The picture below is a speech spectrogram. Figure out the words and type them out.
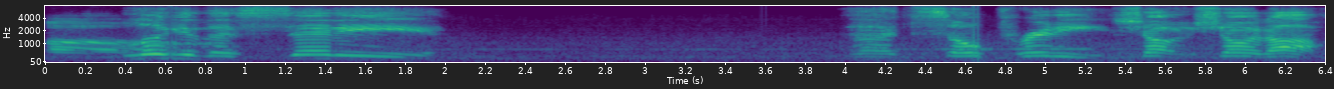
Oh, Look at the city. Ah, it's so pretty. Show show it off.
